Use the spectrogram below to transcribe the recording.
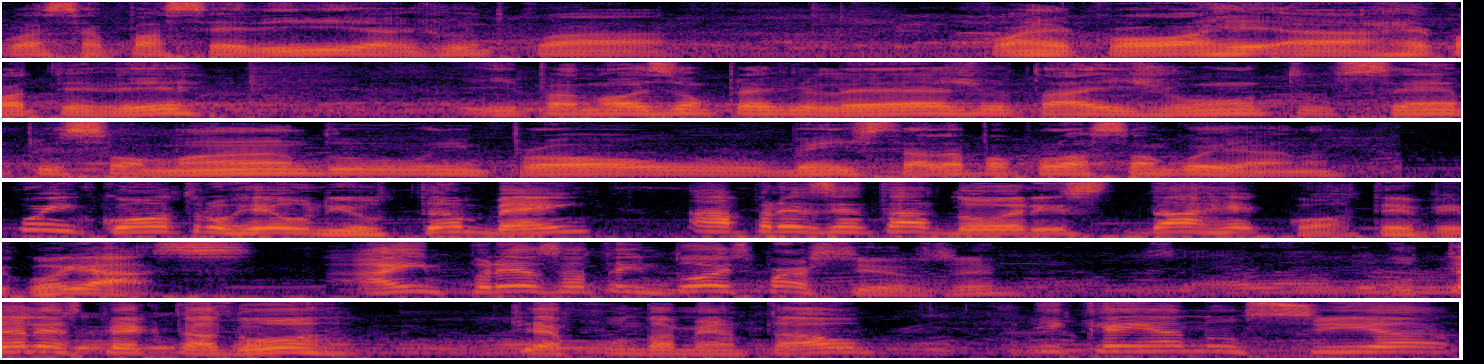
com essa parceria junto com a, com a Record, a Record TV. E para nós é um privilégio estar aí junto, sempre somando em prol do bem-estar da população goiana. O encontro reuniu também apresentadores da Record TV Goiás. A empresa tem dois parceiros, né? O telespectador, que é fundamental, e quem anuncia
